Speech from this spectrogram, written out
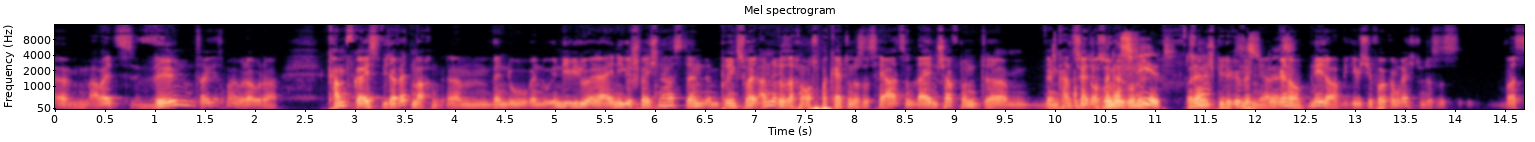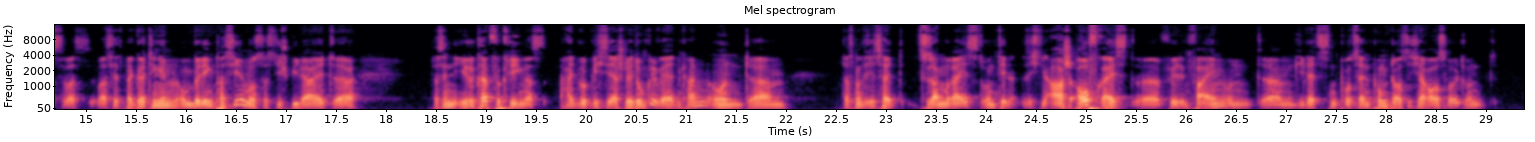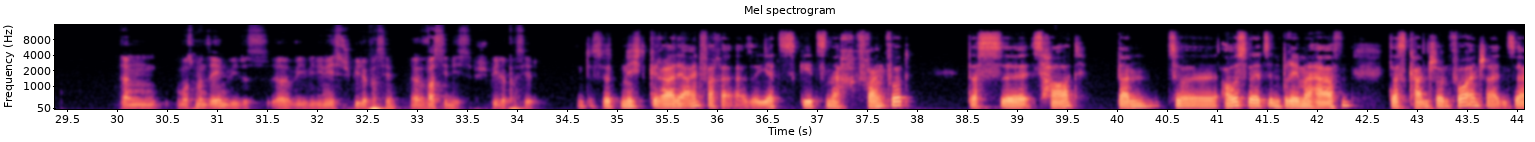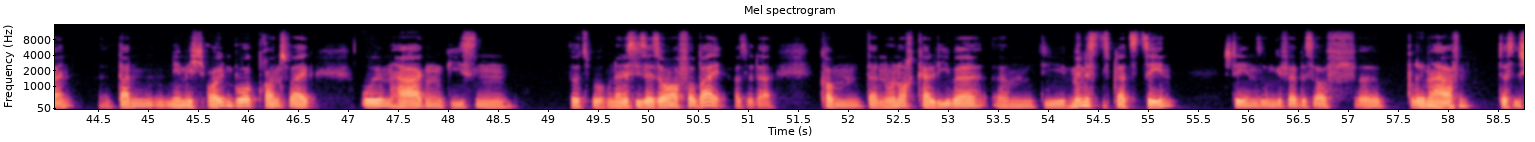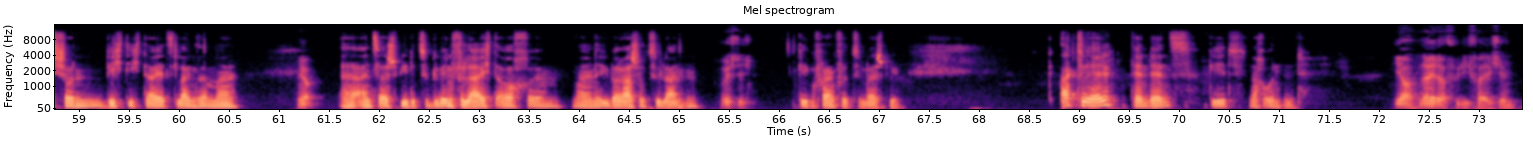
ähm, Arbeitswillen, sag ich jetzt mal, oder oder Kampfgeist wieder wettmachen. Ähm, wenn du, wenn du individuell einige Schwächen hast, dann, bringst du halt andere Sachen aufs Parkett und das ist Herz und Leidenschaft und ähm, dann kannst du halt auch so Aber eine, so eine, fehlt, so eine Spiele gewinnen. Ja, genau. Nee, da gebe ich dir vollkommen recht. Und das ist was, was, was jetzt bei Göttingen unbedingt passieren muss, dass die Spieler halt äh, das in ihre Köpfe kriegen, dass halt wirklich sehr schnell dunkel werden kann und ähm, dass man sich jetzt halt zusammenreißt und den, sich den Arsch aufreißt äh, für den Verein und ähm, die letzten Prozentpunkte aus sich herausholt und dann muss man sehen, wie das, äh, wie, wie die nächsten Spiele passieren, äh, was die nächsten Spiele passiert. Und es wird nicht gerade einfacher. Also jetzt geht's nach Frankfurt. Das äh, ist hart. Dann zu, äh, auswärts in Bremerhaven. Das kann schon vorentscheidend sein. Dann nehme ich Oldenburg, Braunschweig, Ulm, Hagen, Gießen, Würzburg. Und dann ist die Saison auch vorbei. Also da kommen dann nur noch Kaliber, ähm, die mindestens Platz 10 stehen, so ungefähr bis auf äh, Bremerhaven. Das ist schon wichtig, da jetzt langsam mal Ja, äh, ein, zwei Spiele zu gewinnen. Vielleicht auch ähm, mal eine Überraschung zu landen richtig. gegen Frankfurt zum Beispiel. Aktuell Tendenz geht nach unten. Ja, leider für die Pfeilchen.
